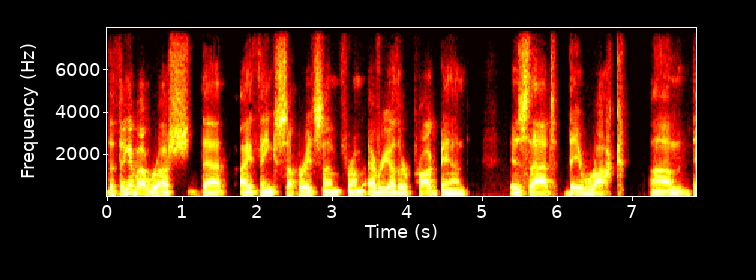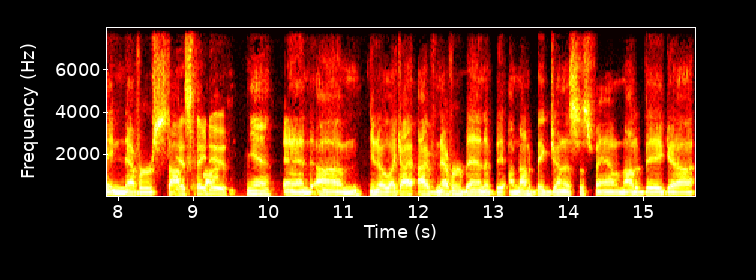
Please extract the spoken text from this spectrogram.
the thing about Rush that I think separates them from every other prog band is that they rock um, they never stop. Yes, they do. Yeah. And, um, you know, like I, I've never been a bit, I'm not a big Genesis fan. I'm not a big, uh,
